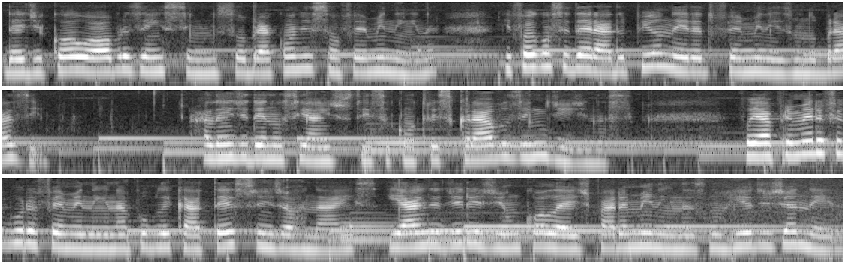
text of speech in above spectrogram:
Dedicou obras e ensinos sobre a condição feminina e foi considerada pioneira do feminismo no Brasil, além de denunciar a injustiça contra escravos e indígenas. Foi a primeira figura feminina a publicar textos em jornais e ainda dirigiu um colégio para meninas no Rio de Janeiro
